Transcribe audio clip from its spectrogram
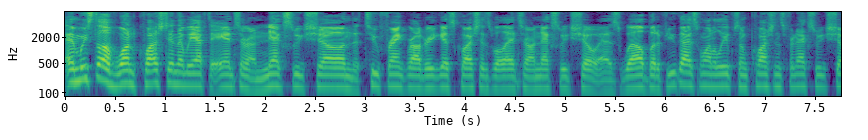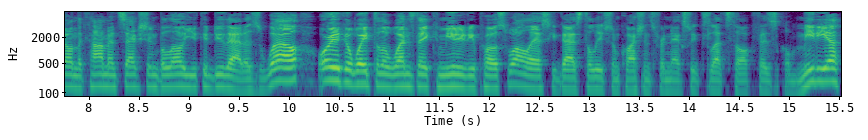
And we still have one question that we have to answer on next week's show, and the two Frank Rodriguez questions we'll answer on next week's show as well. But if you guys want to leave some questions for next week's show in the comment section below, you can do that as well. Or you can wait till the Wednesday community post where I'll ask you guys to leave some questions for next week's Let's Talk Physical Media.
